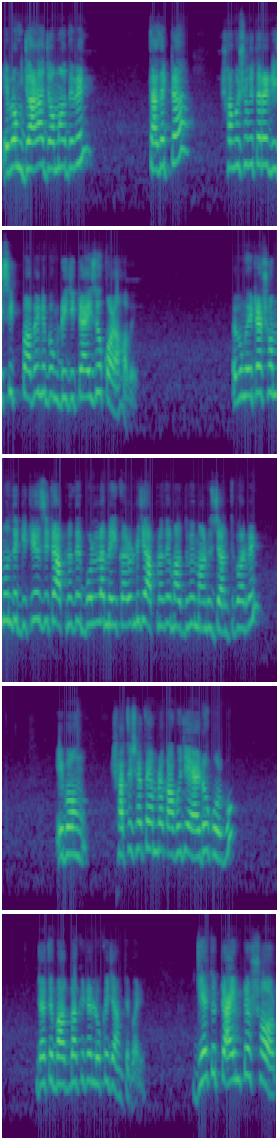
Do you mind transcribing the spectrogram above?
এবং যারা জমা দেবেন, তাদেরটা সঙ্গে সঙ্গে তারা রিসিপ্ট পাবেন এবং ডিজিটাইজও করা হবে। এবং এটার সম্বন্ধে ডিটেলস যেটা আপনাদের বললাম, এই কারণে যে আপনাদের মাধ্যমে মানুষ জানতে পারবেন। এবং সাথে সাথে আমরা কাগজে অ্যাডও করব, যাতে বাদবাকিটা লোকে জানতে পারে। যেহেতু টাইমটা শর্ট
